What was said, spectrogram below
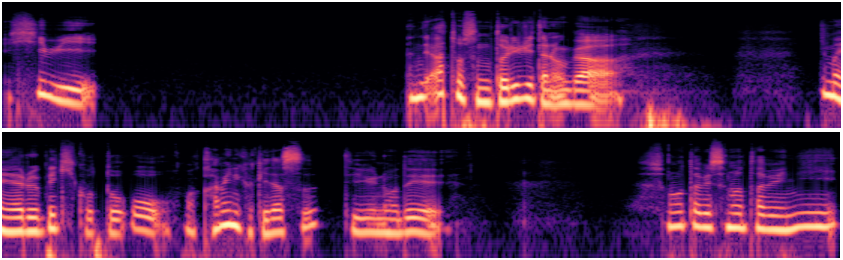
日々、で、あとその取り入れたのが、今やるべきことを、ま紙に書き出すっていうので、その度その度に、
